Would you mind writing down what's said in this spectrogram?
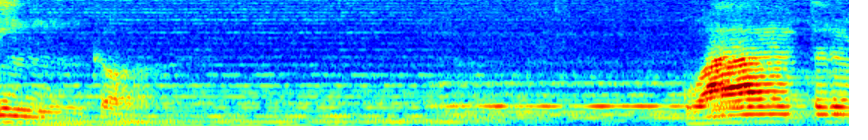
Cinco, cuatro,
